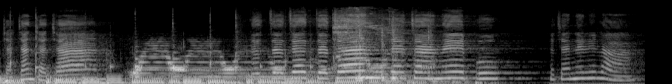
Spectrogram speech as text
Cacan cacan. Cacan cacan cacan cacan. Cacan lila.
